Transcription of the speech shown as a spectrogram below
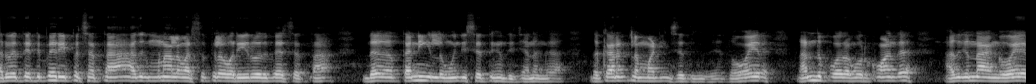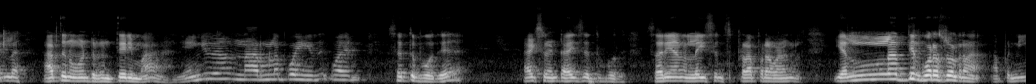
அறுபத்தெட்டு பேர் இப்போ செத்தான். அதுக்கு முன்னால் வருஷத்தில் ஒரு இருபது பேர் செத்தான். இந்த தண்ணிங்களில் ஊந்தி செத்துங்குது ஜனங்க. இந்த கரண்ட்டில் மாட்டின்னு செத்துக்குது. இந்த ஒயர் நடந்து போகிற ஒரு குழந்த அதுக்குன்னா அங்கே ஒயரில் அறுத்துன்னு ஒன்றுருக்குன்னு தெரியுமா? அது எங்கேயோ நார்மலாக போய்ங்குது ஒயர் செத்து போகுது. ஆக்சிடென்ட் ஆகி செத்து போகுது. சரியான லைசன்ஸ் ப்ராப்பராக வழங்கல. எல்லாத்தையும் குறை சொல்கிறேன் அப்போ நீ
